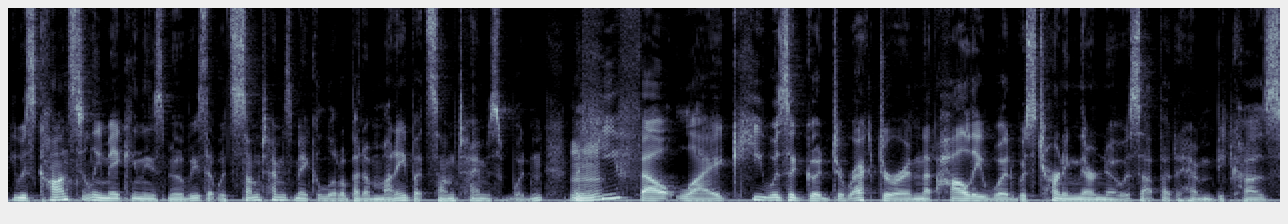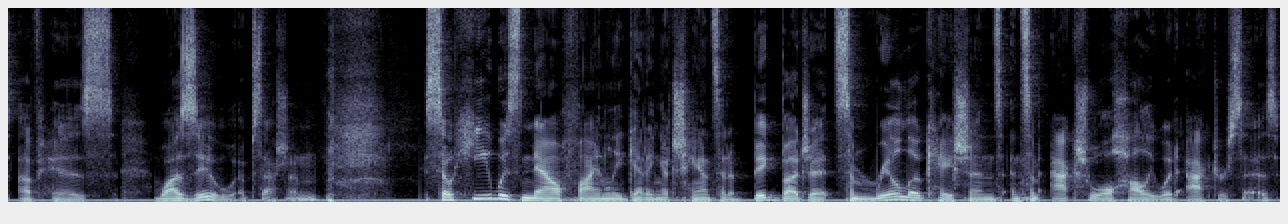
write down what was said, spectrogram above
He was constantly making these movies that would sometimes make a little bit of money, but sometimes wouldn't. But Mhm. he felt like he was a good director and that Hollywood was turning their nose up at him because of his wazoo obsession. So he was now finally getting a chance at a big budget, some real locations, and some actual Hollywood actresses.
